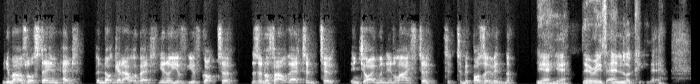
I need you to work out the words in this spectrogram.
you might as well stay in bed and not get out of bed. You know, you've you've got to. There's enough out there to to enjoyment in life to to, to be positive, isn't there? Yeah, yeah, there is. And look,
